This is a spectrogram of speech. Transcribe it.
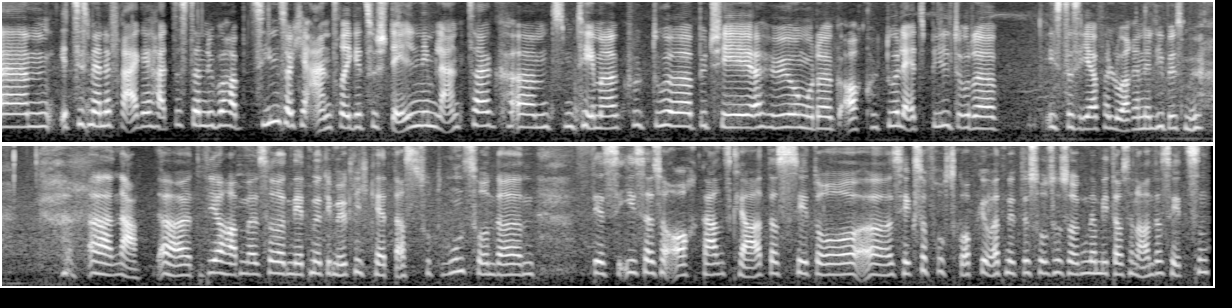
Ähm, jetzt ist meine Frage, hat es dann überhaupt Sinn, solche Anträge zu stellen im Landtag ähm, zum Thema Kulturbudgeterhöhung oder auch Kulturleitbild oder ist das eher verlorene Liebesmühe? Äh, na, äh, wir haben also nicht nur die Möglichkeit, das zu tun, sondern das ist also auch ganz klar, dass sie da äh, 56 Abgeordnete sozusagen damit auseinandersetzen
